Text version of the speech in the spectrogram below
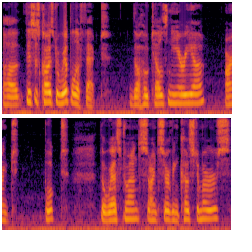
Uh, this has caused a ripple effect. The hotels in the area aren't booked. The restaurants aren't serving customers.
